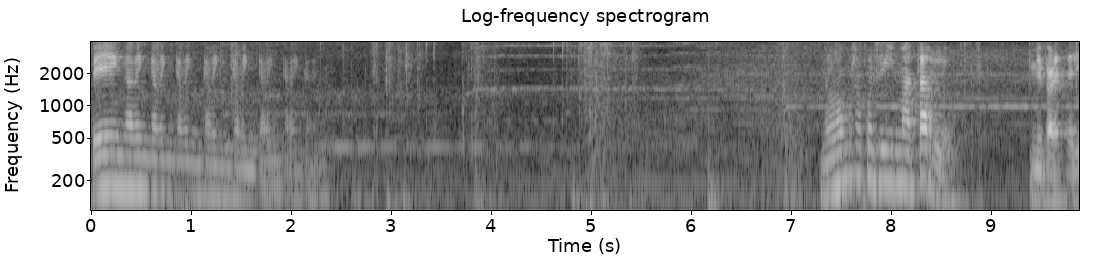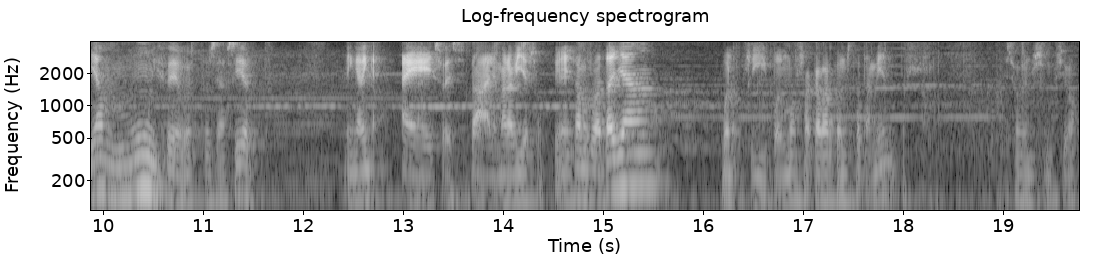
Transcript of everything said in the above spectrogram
Venga, venga, venga, venga, venga, venga, venga, venga, venga. No vamos a conseguir matarlo. Me parecería muy feo esto sea cierto. Venga, venga. Eso es. Vale, maravilloso. Finalizamos batalla. Bueno, si podemos acabar con esta también, pues eso que nos hemos llevado.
